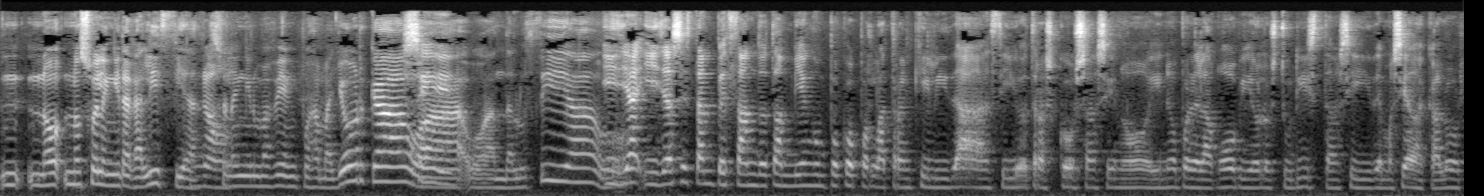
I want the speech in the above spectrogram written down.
no, no suelen ir a Galicia, No. suelen ir más bien pues a Mallorca o, Sí. a, o a Andalucía. O... Y ya, y ya se está empezando también un poco por la tranquilidad y otras cosas y no, y no por el agobio, los turistas y demasiada calor.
